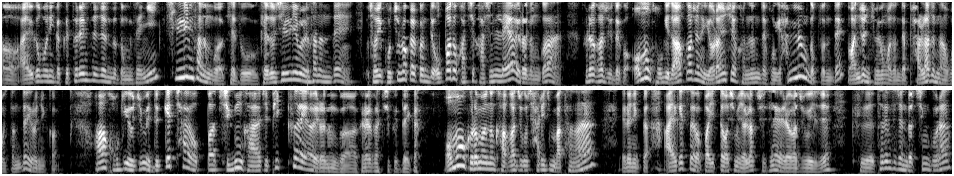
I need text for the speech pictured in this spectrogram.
어, 알고 보니까 그 트랜스젠더 동생이 신림 사는 거야, 걔도. 걔도 신림을 사는데, 저희 고추밭 갈 건데, 오빠도 같이 가실래요? 이러는 거야. 그래가지고 내가, 어머, 거기 나 아까 전에 11시에 갔는데, 거기 한 명도 없던데? 완전 조용하던데? 발라드 나오고 있던데? 이러니까, 아, 거기 요즘에 늦게 차요, 오빠. 지금 가야지 피크예요. 이러는 거야. 그래가지고 내가, 어머 그러면은 가가지고 자리 좀 맡아놔? 이러니까 알겠어요 오빠. 이따 오시면 연락 주세요. 이래가지고 이제 그 트랜스젠더 친구랑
